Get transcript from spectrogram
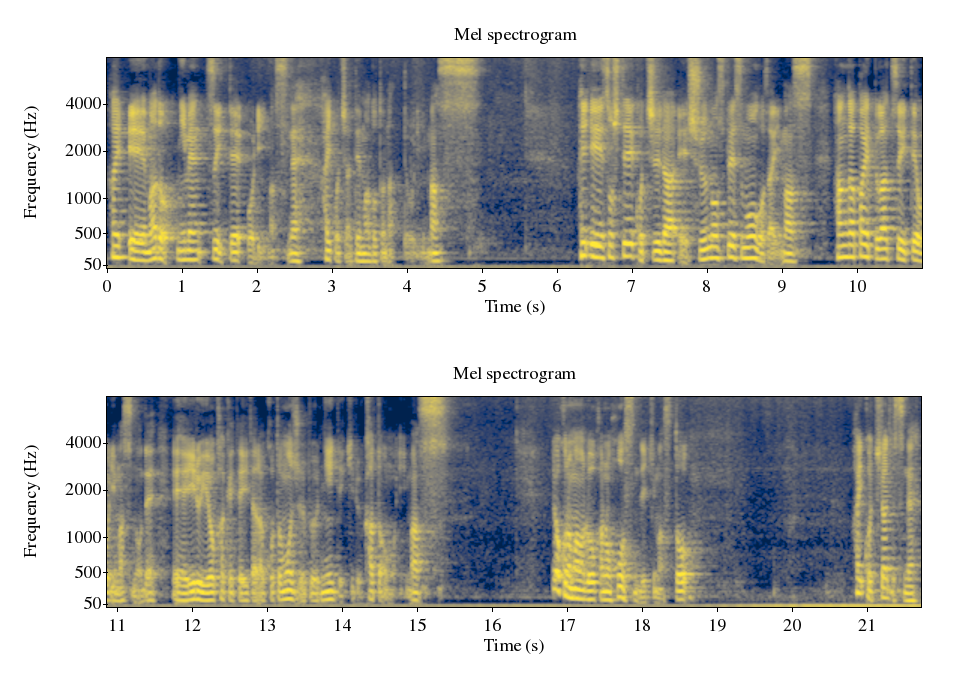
はい、えー窓2面ついておりますね。はい、こちら出窓となっております。はい、えーそしてこちら、えー収納スペースもございます。ハンガーパイプがついておりますので、えー衣類をかけていただくことも十分にできるかと思います。ではこのまま廊下の方を進んでいきますとはいこちらですね。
